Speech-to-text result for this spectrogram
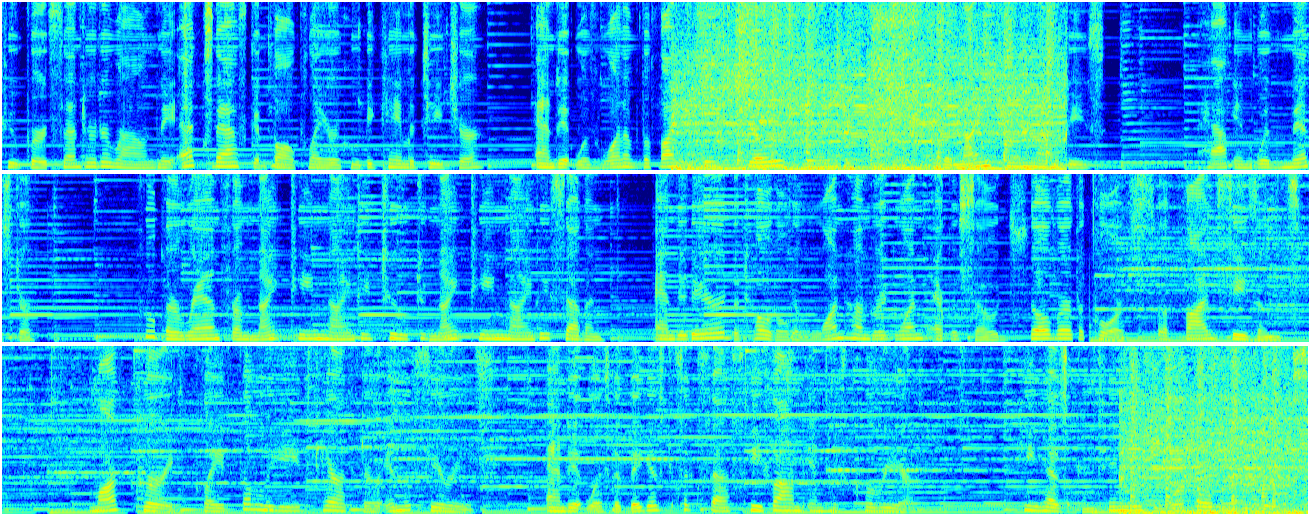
Cooper centered around the ex-basketball player who became a teacher, and it was one of the funniest shows during the time in the 1990s. Hangin' with Mr. Cooper ran from 1992 to 1997, and it aired a total of 101 episodes over the course of five seasons. Mark Curry played the lead character in the series, and it was the biggest success he found in his career. He has continued to work over the years,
